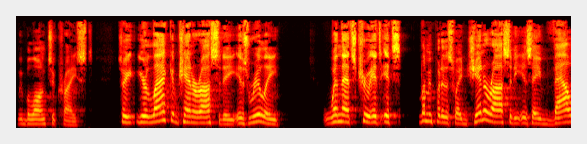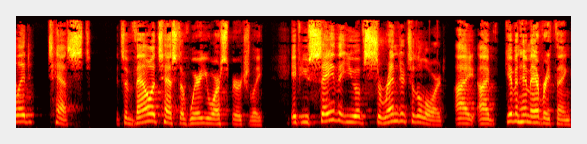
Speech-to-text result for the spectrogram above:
We belong to Christ. So your lack of generosity is really, when that's true, it's, it's, let me put it this way. Generosity is a valid test. It's a valid test of where you are spiritually. If you say that you have surrendered to the Lord, I, I've given him everything,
